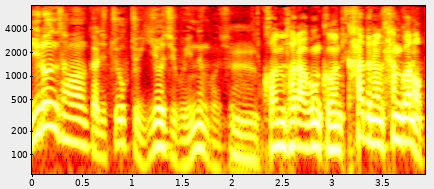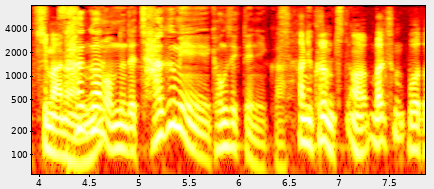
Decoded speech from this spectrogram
이런 상황까지 쭉쭉 이어지고 있는 거죠. 음, 건설하고는 그건 카드는 상관없지만 상관없는데 자금이 경색되니까. 아니 그럼 어 말씀 뭐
